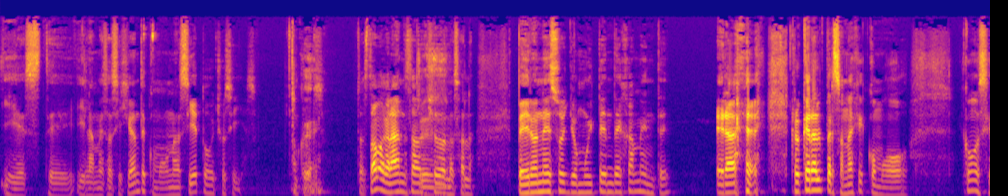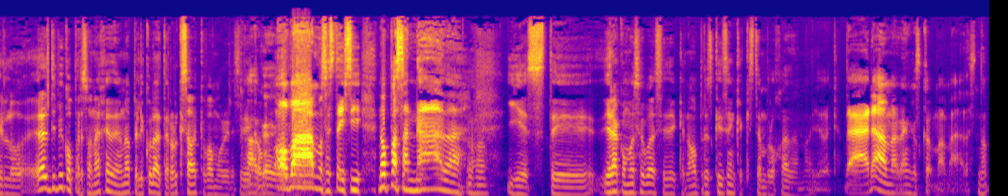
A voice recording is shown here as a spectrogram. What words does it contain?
y, este, y la mesa así gigante, como unas siete o ocho sillas. Ok. O sea, estaba grande, estaba Sí, chido la sala. Pero en eso yo muy pendejamente era creo que era el personaje como ¿cómo decirlo? Era el típico personaje de una película de terror que sabe que va a morir. Ah, como, oh, vamos, Stacy, no pasa nada. Y este, era como ese güey así de que no, pero es que dicen que aquí está embrujada, ¿no? Y yo de que, ah, no, me vengas con mamadas, ¿no?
